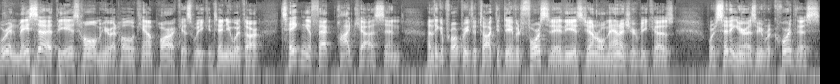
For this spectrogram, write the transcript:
We're in Mesa at the A's home here at Hohokam Park as we continue with our Taking Effect podcast. And I think appropriate to talk to David Forst today, the A's general manager, because we're sitting here as we record this.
